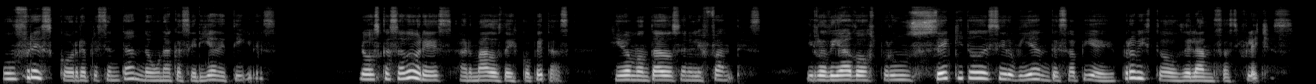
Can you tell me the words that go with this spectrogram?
un fresco representando una cacería de tigres. Los cazadores, armados de escopetas, iban montados en elefantes y rodeados por un séquito de sirvientes a pie, provistos de lanzas y flechas.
